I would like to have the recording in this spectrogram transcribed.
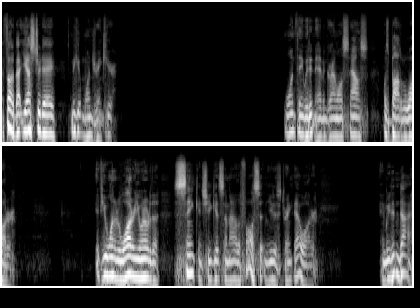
I thought about yesterday. Let me get one drink here. One thing we didn't have in grandma's house was bottled water if you wanted water, you went over to the sink and she'd get some out of the faucet and you just drank that water. And we didn't die.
